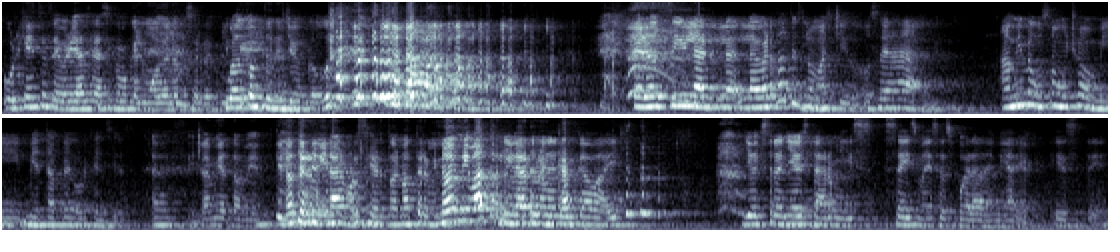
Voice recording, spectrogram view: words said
urgencias debería ser así como que el modelo que se replique. Welcome to the jungle. Pero sí, la, la, la verdad es lo más chido. O sea, a mí me gustó mucho mi, mi etapa en urgencias. Ay, sí, la mía también. Que no termina, por cierto, no terminó, ni va a terminar Terminar nunca. nunca va ahí. Yo extrañé estar mis seis meses fuera de mi área este,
